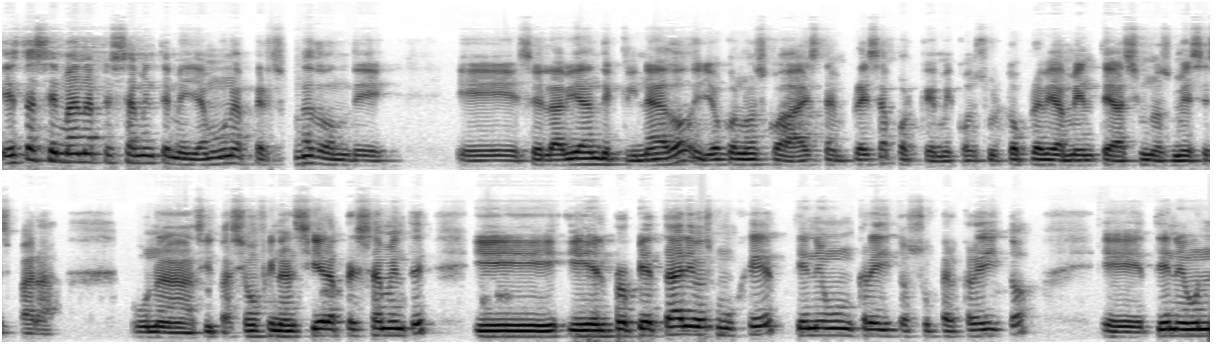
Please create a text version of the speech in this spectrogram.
esta semana precisamente me llamó una persona donde eh, se la habían declinado y yo conozco a esta empresa porque me consultó previamente hace unos meses para una situación financiera precisamente y, el propietario es mujer, tiene un crédito, supercrédito, eh, tiene un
